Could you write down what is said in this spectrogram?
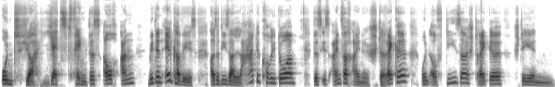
Und ja, jetzt fängt es auch an mit den LKWs. Also dieser Ladekorridor, das ist einfach eine Strecke und auf dieser Strecke stehen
